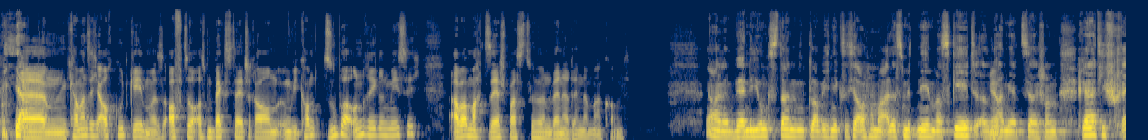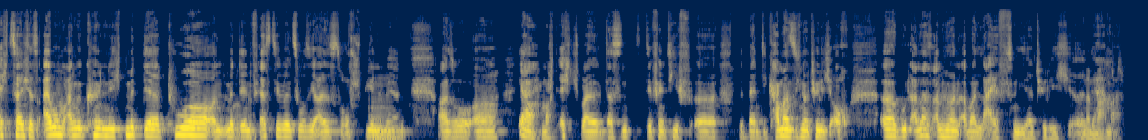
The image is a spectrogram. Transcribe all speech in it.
Ja. Ähm, kann man sich auch gut geben. Ist oft so aus dem Backstage-Raum irgendwie kommt super unregelmäßig, aber macht sehr Spaß zu hören, wenn er denn da mal kommt. Ja, dann werden die Jungs dann, glaube ich, nächstes Jahr auch nochmal alles mitnehmen, was geht. Also ja. wir haben jetzt ja schon relativ rechtzeitig das Album angekündigt mit der Tour und mit den Festivals, wo sie alles drauf spielen mhm. werden. Also äh, ja, macht echt, weil das sind definitiv äh, eine Band, die kann man sich natürlich auch äh, gut anders anhören, aber live sind die natürlich äh, eine Macht.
